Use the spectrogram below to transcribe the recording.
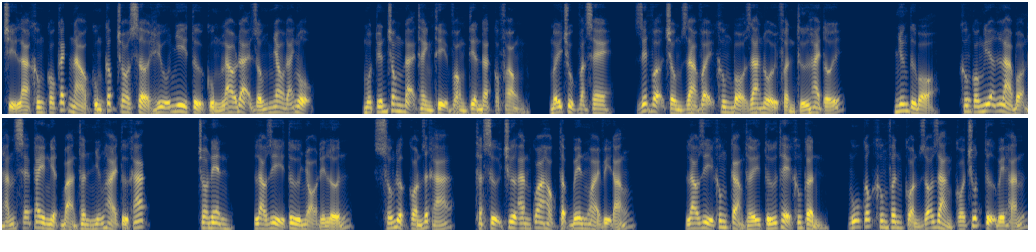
chỉ là không có cách nào cung cấp cho sở hữu nhi tử cùng lao đại giống nhau đãi ngộ. Một tuyến trong đại thành thị vòng tiền đặt cọc phòng, mấy chục vạn xe, giết vợ chồng già vậy không bỏ ra nổi phần thứ hai tới. Nhưng từ bỏ không có nghĩa là bọn hắn sẽ cay nghiệt bản thân những hải tử khác. Cho nên, lão dì từ nhỏ đến lớn, sống được còn rất khá, thật sự chưa ăn qua học tập bên ngoài vị đắng. Lão dì không cảm thấy tứ thể không cần, ngũ cốc không phân còn rõ ràng có chút tự bế hắn,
